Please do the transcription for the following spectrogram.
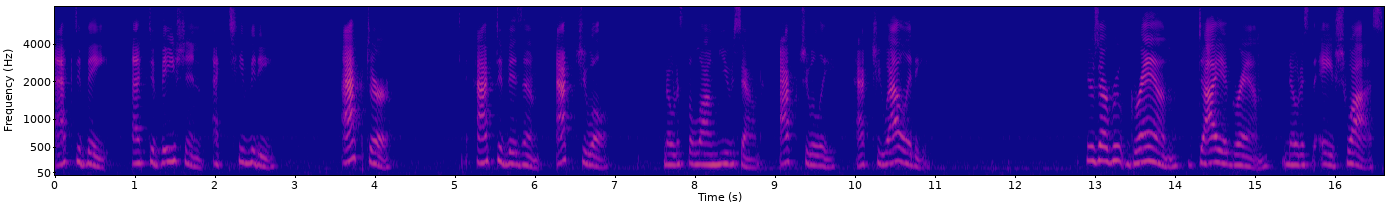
activate, activation, activity. Actor, activism, actual. Notice the long U sound. Actually, actuality. Here's our root gram, diagram. Notice the A schwas.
